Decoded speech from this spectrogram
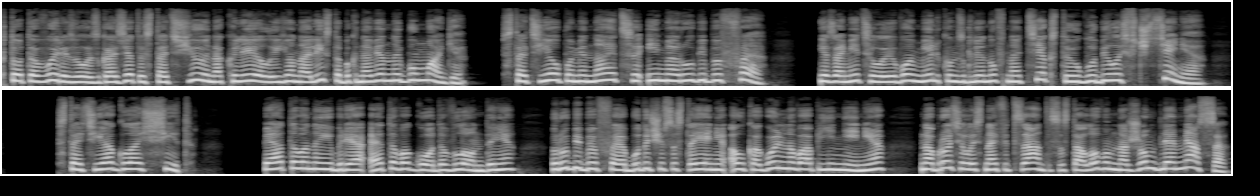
Кто-то вырезал из газеты статью и наклеил ее на лист обыкновенной бумаги. В статье упоминается имя Руби Бефе. Я заметила его, мельком взглянув на текст, и углубилась в чтение. Статья гласит, 5 ноября этого года в Лондоне Руби Бефе, будучи в состоянии алкогольного опьянения, набросилась на официанта со столовым ножом для мяса.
